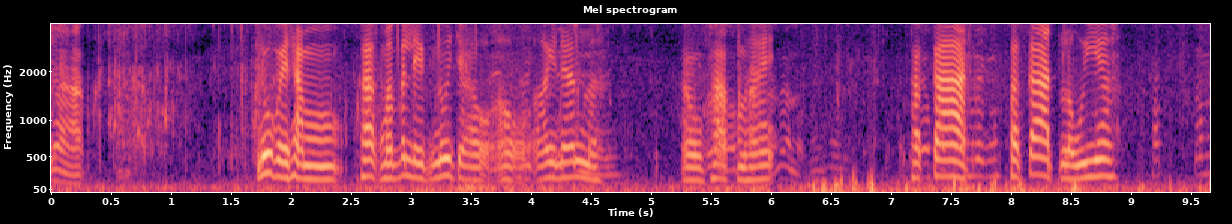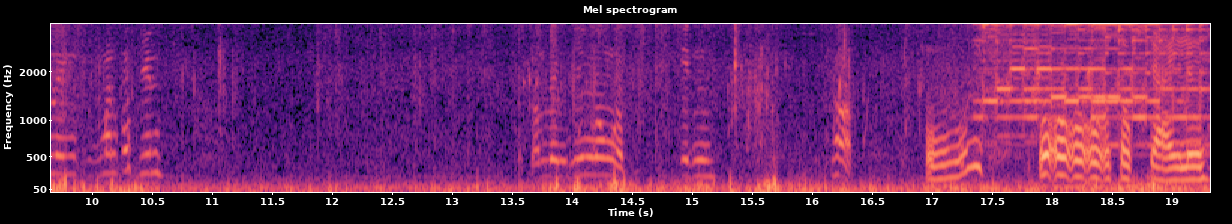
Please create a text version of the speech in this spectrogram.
หญ้าหนู่ไปทำผักมาเป็นเหล็กหนู่จะเอาเอาเอาไอ้นั่นมา เอาผักมาให้ผักกาดผักกาดลุยอะตำลึงมันก็กินตำลึงทิ้งลงแบบกินโอ้ยโอ้โอ้โอ้โอ้ตกใจเลยอะ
